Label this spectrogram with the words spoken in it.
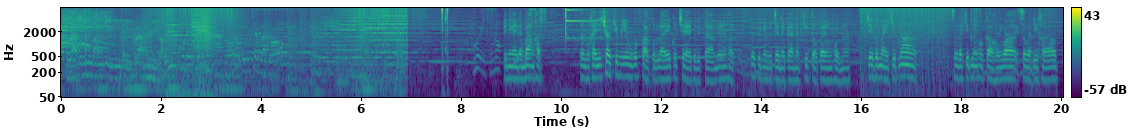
ถ้าตัวแรกมันยิงบังยิงยิงใจตัวแรกมันยิงบังกูได้กูได้หาตัวแล้วกูได้แค่หาตัวเป็นยังไงกันบ้างครับสำหรับใครที่ชอบคลิปนี้ผมก็ฝากกดไลค์ กดแชร์ กดติดตามด้วยนะครับ เพื่อเป็นกำลังใจในการทำคลิปต่อไปของผมนะ เจอกันใหม่คลิปหน้าสำหรับคลิปนี้ขอกล่าวคำว่า สวัสดีครับ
